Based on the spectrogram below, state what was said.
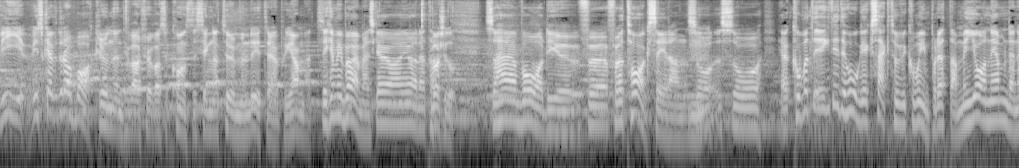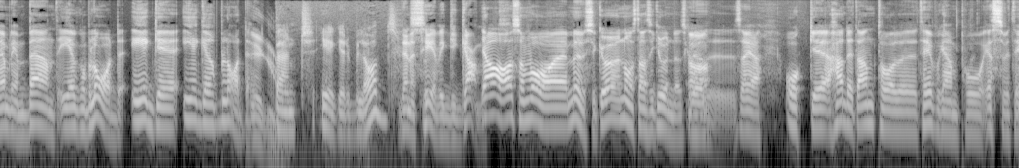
vi, vi ska dra bakgrunden till varför det var så konstig signaturmelodi till det här programmet. Det kan vi börja med. Ska jag göra detta? Varsågod. Så här var det ju för, för ett tag sedan. Mm. Så, så, jag kommer inte riktigt ihåg exakt hur vi kom in på detta. Men jag nämnde nämligen Bernt Egerblad. Ege, Egerblad. Bernt Egerblad. Den är tv-gigant. Ja, som var eh, musiker någonstans i grunden skulle Ja. jag säga. Och eh, hade ett antal eh, tv-program på SVT.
